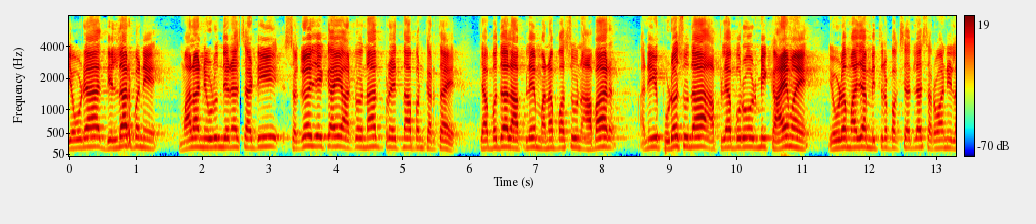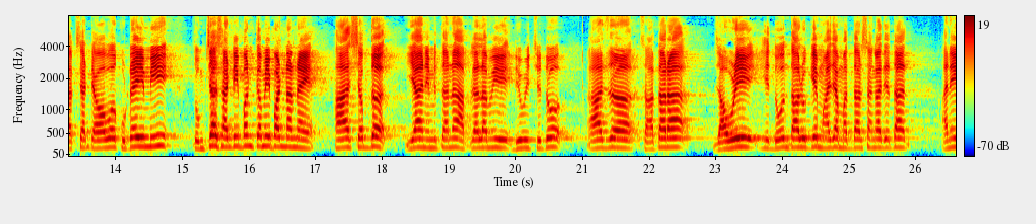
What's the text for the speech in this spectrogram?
एवढ्या दिलदारपणे मला निवडून देण्यासाठी सगळं जे काही आटोनात प्रयत्न आपण करताय त्याबद्दल आपले मनापासून आभार. आणि पुढं सुद्धा आपल्याबरोबर मी कायम आहे एवढं माझ्या मित्रपक्षातल्या सर्वांनी लक्षात ठेवावं. कुठेही मी तुमच्यासाठी पण कमी पडणार नाही हा शब्द या निमित्तानं आपल्याला मी देऊ इच्छितो. आज सातारा जावळी हे दोन तालुके माझ्या मतदारसंघात येतात आणि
